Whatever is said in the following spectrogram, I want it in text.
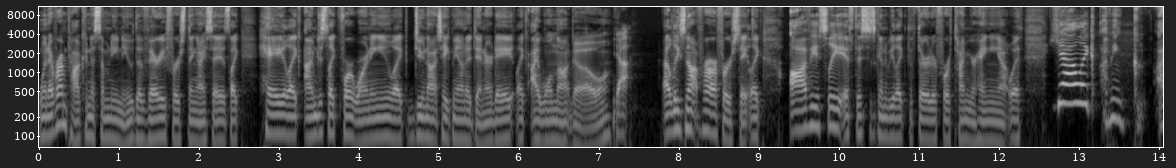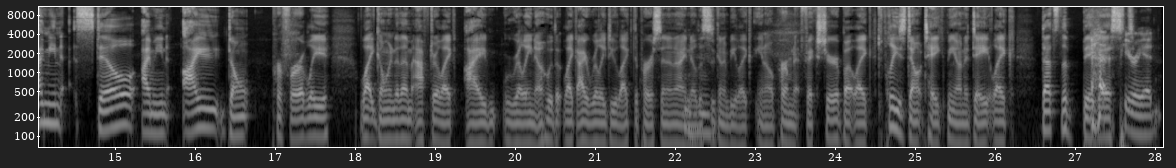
whenever I'm talking to somebody new, the very first thing I say is like, "Hey, like I'm just like forewarning you, like do not take me on a dinner date. Like I will not go. yeah At least not for our first date. Like obviously, if this is going to be like the third or fourth time you're hanging out with, yeah, like I mean, I mean, still, I mean, I don't preferably like going to them after like I really know who the like I really do like the person and I know this mm-hmm. is going to be like you know a permanent fixture. But like, please don't take me on a date. Like that's the biggest. period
